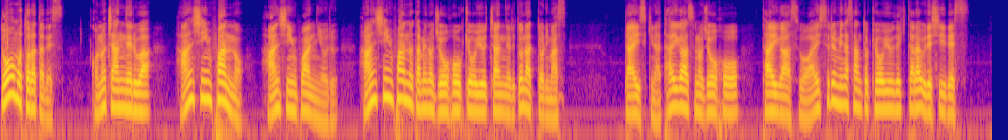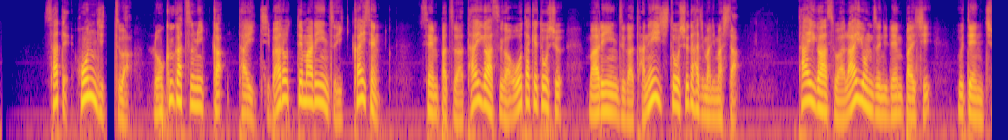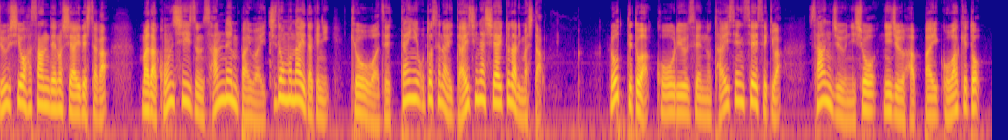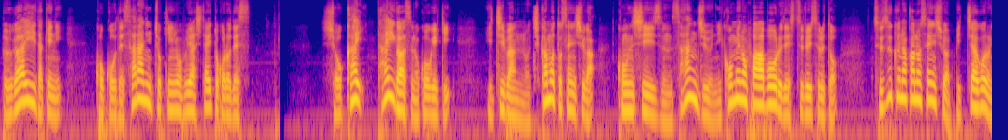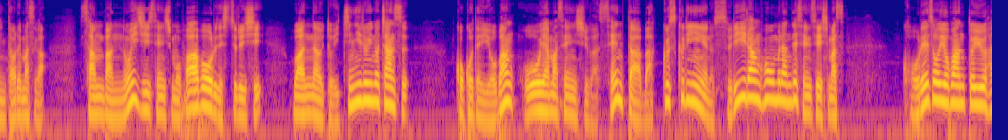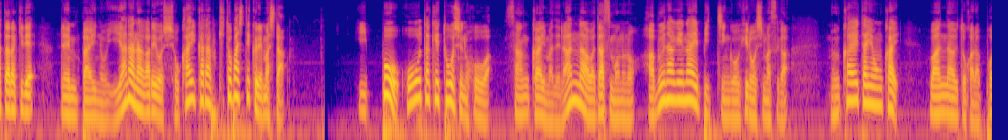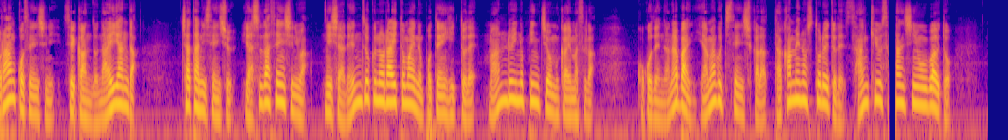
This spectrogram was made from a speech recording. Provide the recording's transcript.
どうもトラタです。このチャンネルは阪神ファンの阪神ファンによる阪神ファンのための情報共有チャンネルとなっております。大好きなタイガースの情報をタイガースを愛する皆さんと共有できたら嬉しいです。さて本日は6月3日対千葉ロッテマリーンズ1回戦。先発はタイガースが大竹投手、マリーンズが種市投手で始まりました。タイガースはライオンズに連敗し、雨天中止を挟んでの試合でしたが、まだ今シーズン3連敗は一度もないだけに、今日は絶対に落とせない大事な試合となりました。ロッテとは交流戦の対戦成績は32勝28敗5分けと分がいいだけに、ここでさらに貯金を増やしたいところです。初回、タイガースの攻撃、1番の近本選手が今シーズン32個目のファーボールで出塁すると、続く中野選手はピッチャーゴロに倒れますが、3番ノイジー選手もファーボールで出塁し、ワンアウト1、2塁のチャンス。ここで4番大山選手がセンターバックスクリーンへのスリーランホームランで先制します。これぞ4番という働きで、連敗の嫌な流れを初回から吹き飛ばしてくれました。一方、大竹投手の方は3回までランナーは出すものの危なげないピッチングを披露しますが、迎えた4回、ワンアウトからポランコ選手にセカンド内野安打、茶谷選手、安田選手には2者連続のライト前のポテンヒットで満塁のピンチを迎えますが、ここで7番山口選手から高めのストレートで3球三振を奪うと、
